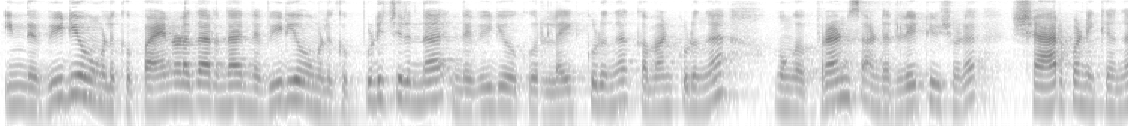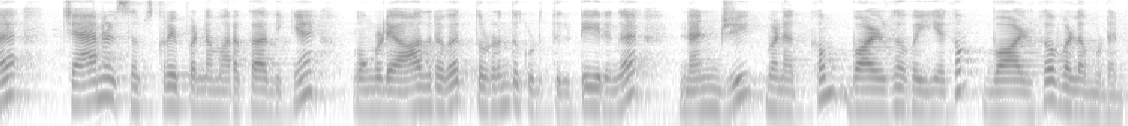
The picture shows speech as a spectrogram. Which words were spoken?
இந்த வீடியோ உங்களுக்கு பயனுள்ளதாக இருந்தால் இந்த வீடியோ உங்களுக்கு பிடிச்சிருந்தா இந்த வீடியோவுக்கு ஒரு லைக் கொடுங்க கமெண்ட் கொடுங்க. உங்கள் ஃப்ரெண்ட்ஸ் அண்ட் ரிலேட்டிவ்ஸோட ஷேர் பண்ணிக்கோங்க. சேனல் சப்ஸ்கிரைப் பண்ண மறக்காதீங்க. உங்களுடைய ஆதரவை தொடர்ந்து கொடுத்துக்கிட்டே இருங்க. நன்றி வணக்கம் வாழ்க வையகம் வாழ்க வளமுடன்.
